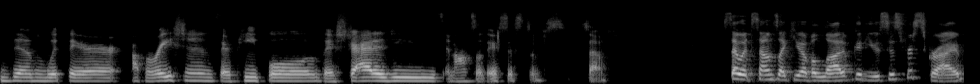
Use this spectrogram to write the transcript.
them with their operations, their people, their strategies, and also their systems. So, so it sounds like you have a lot of good uses for Scribe.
